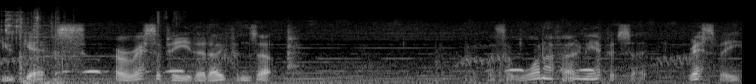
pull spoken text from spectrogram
you get a recipe that opens up. That's a one-off only episode recipe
